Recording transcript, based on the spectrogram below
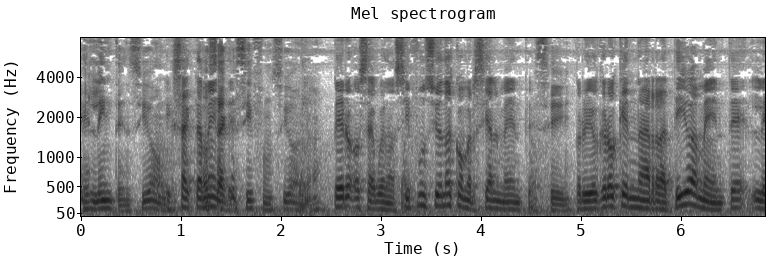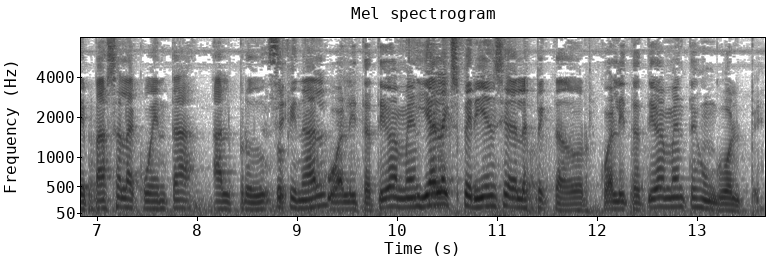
es la intención. Exactamente. O sea que sí funciona. Pero o sea bueno sí funciona comercialmente. Sí. Pero yo creo que narrativamente le pasa la cuenta al producto final cualitativamente y a la experiencia del espectador. cualitativamente es un golpe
